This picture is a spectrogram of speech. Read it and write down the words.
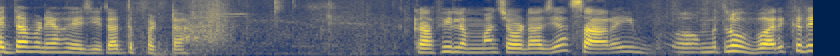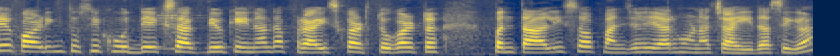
ਇਦਾਂ ਬਣਿਆ ਹੋਇਆ ਜੀ ਇਹਦਾ ਦੁਪੱਟਾ। ਕਾਫੀ ਲੰਮਾ ਚੌੜਾ ਜਿਹਾ ਸਾਰਾ ਹੀ ਅਹ, ਮਤਲਬ ਵਰਕ ਦੇ ਅਕੋਰਡਿੰਗ ਤੁਸੀਂ ਖੁਦ ਦੇਖ ਸਕਦੇ ਹੋ ਕਿ ਇਹਨਾਂ ਦਾ ਪ੍ਰਾਈਸ ਘੱਟ ਤੋਂ ਘੱਟ 4500 5000 ਹੋਣਾ ਚਾਹੀਦਾ ਸੀਗਾ।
